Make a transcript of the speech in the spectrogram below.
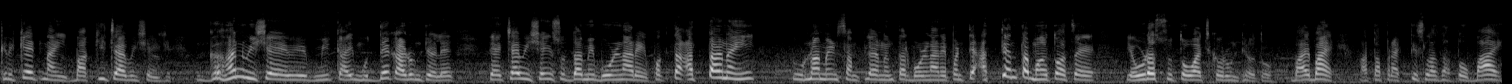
क्रिकेट नाही बाकीच्या विषयीचे गहन विषय मी काही मुद्दे काढून ठेवले आहेत त्याच्याविषयीसुद्धा मी बोलणार आहे. फक्त आत्ता नाही टुर्नामेंट संपल्यानंतर बोलणार आहे पण ते अत्यंत महत्त्वाचं आहे. एवढंच सुतोवाच करून ठेवतो. Bye bye. आता प्रॅक्टिसला जातो. बाय.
